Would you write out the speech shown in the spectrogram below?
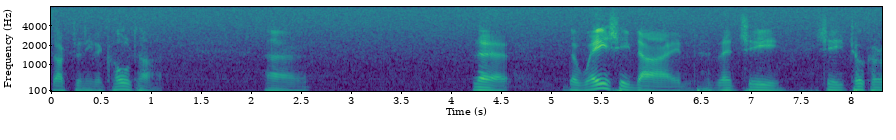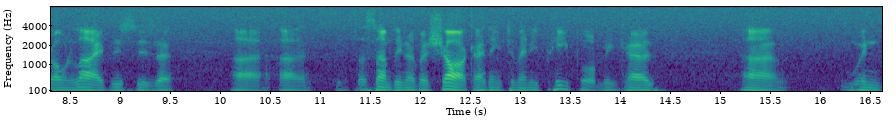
Dr. Nina Coulthard. Uh, the the way she died, that she she took her own life. This is a, uh, uh, something of a shock, I think, to many people because uh, when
